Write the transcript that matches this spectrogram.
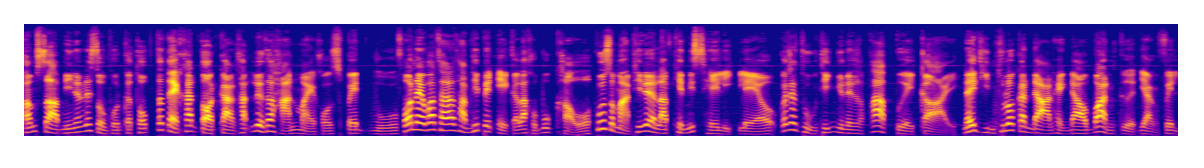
คำสาปนี้นั้นได้ส่งผลกระทบตั้งแต่ขั้นตอนการคัดเลือกทหารใหม่ของสเปซวูฟเพราะในวัฒนธรรมที่เป็นเอกลักษณ์ของพวกเขา ผู้สมัครที่ได้รับเคนนิสเฮลิกแล้ว ก็จะถูกทิ้งอยู่ในสภาพเปลือยกาย ในถิ่นทุรกันดารแห่งดาวบ้านเกิดอย่างเฟน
